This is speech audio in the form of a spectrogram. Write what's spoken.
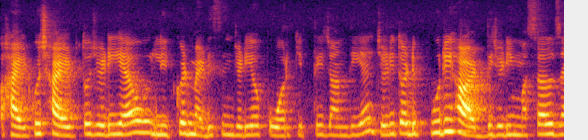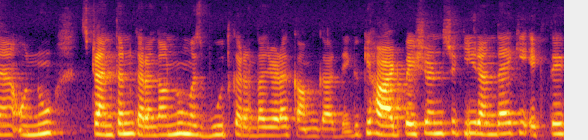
ਹਾਈਟ ਕੁਝ ਹਾਈਟ ਤੋਂ ਜਿਹੜੀ ਹੈ ਉਹ ਲਿਕੁਇਡ ਮੈਡੀਸਿਨ ਜਿਹੜੀ ਉਹ ਪੋਰ ਕੀਤੀ ਜਾਂਦੀ ਹੈ ਜਿਹੜੀ ਤੁਹਾਡੀ ਪੂਰੀ ਹਾਰਟ ਦੀ ਜਿਹੜੀ ਮਸਲਸ ਹੈ ਉਹਨੂੰ ਸਟਰੈਂਥਨ ਕਰਨ ਦਾ ਉਹਨੂੰ ਮਜ਼ਬੂਤ ਕਰਨ ਦਾ ਜਿਹੜਾ ਕੰਮ ਕਰਦੇ ਕਿਉਂਕਿ ਹਾਰਟ ਪੇਸ਼ੈਂਟਸ 'ਚ ਕੀ ਰਹਿੰਦਾ ਹੈ ਕਿ ਇੱਕ ਤੇ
